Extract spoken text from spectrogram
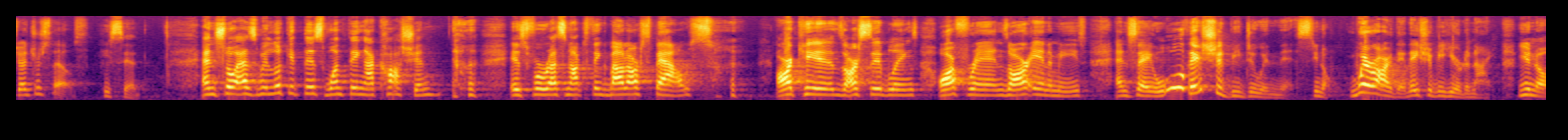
Judge yourselves, he said. And so, as we look at this, one thing I caution is for us not to think about our spouse, our kids, our siblings, our friends, our enemies, and say, oh, they should be doing this. You know, where are they? They should be here tonight. You know,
